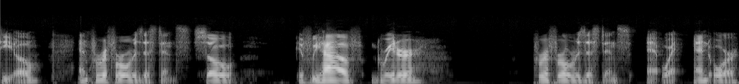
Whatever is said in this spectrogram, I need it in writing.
CO, and peripheral resistance. So, if we have greater peripheral resistance eh, and or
